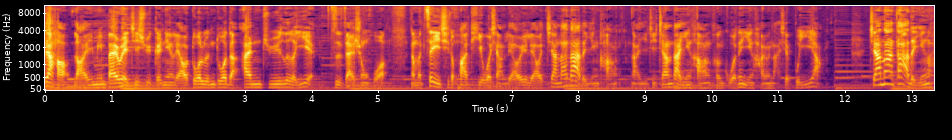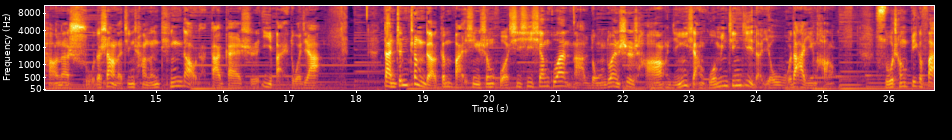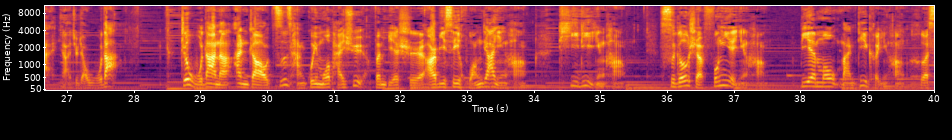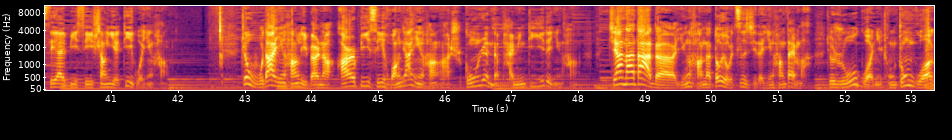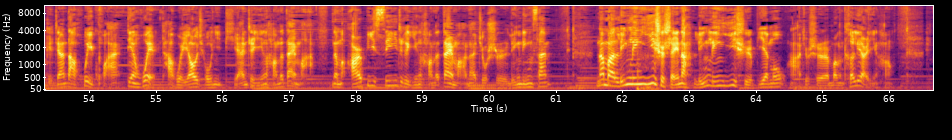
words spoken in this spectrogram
大家好，老移民 Barry 继续跟您聊多伦多的安居乐业、自在生活。那么这一期的话题，我想聊一聊加拿大的银行啊，以及加拿大银行和国内银行有哪些不一样。加拿大的银行呢，数得上的、经常能听到的，大概是一百多家。但真正的跟百姓生活息息相关啊，垄断市场、影响国民经济的有五大银行，俗称 Big Five 啊，就叫五大。这五大呢，按照资产规模排序，分别是 RBC 皇家银行、TD 银行、Scotia 枫叶银行、BMO 满地可银行和 CIBC 商业帝国银行。这五大银行里边呢，RBC 皇家银行啊是公认的排名第一的银行。加拿大的银行呢都有自己的银行代码，就如果你从中国给加拿大汇款电汇，它会要求你填这银行的代码。那么 RBC 这个银行的代码呢就是零零三。那么零零一是谁呢？零零一是 BMO 啊，就是蒙特利尔银行。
